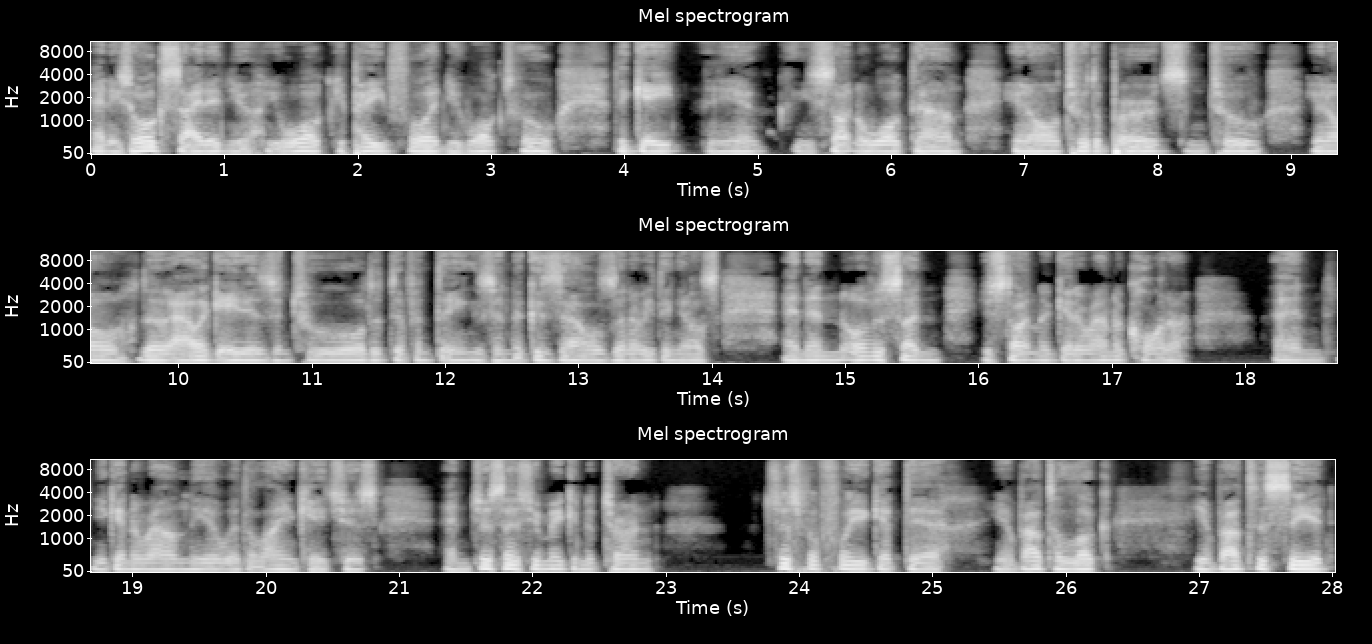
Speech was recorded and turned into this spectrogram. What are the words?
and he's all excited. You, you walk, you pay for it. You walk through the gate and you, you're starting to walk down, you know, through the birds and through, you know, the alligators and through all the different things and the gazelles and everything else. And then all of a sudden you're starting to get around the corner and you're getting around near where the lion cage is. And just as you're making the turn, just before you get there, you're about to look, you're about to see it,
